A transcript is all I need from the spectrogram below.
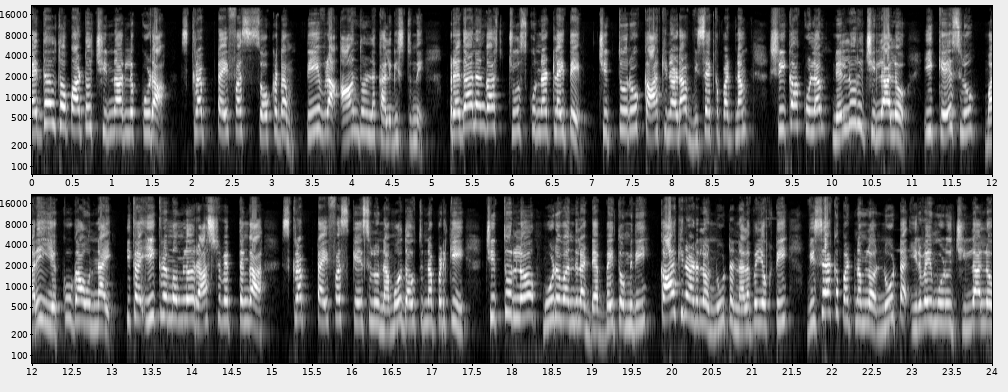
పెద్దలతో పాటు చిన్నారులకు కూడా స్క్రబ్ టైఫస్ సోకటం తీవ్ర ఆందోళన కలిగిస్తుంది. ప్రధానంగా చూసుకున్నట్లయితే చిత్తూరు కాకినాడ విశాఖపట్నం శ్రీకాకుళం నెల్లూరు జిల్లాలో ఈ కేసులు మరీ ఎక్కువగా ఉన్నాయి. ఇక ఈ క్రమంలో రాష్ట్ర వ్యాప్తంగా స్క్రబ్ టైఫస్ కేసులు నమోదవుతున్నప్పటికీ చిత్తూరులో మూడు వందల డెబ్బై తొమ్మిది కాకినాడలో నూట నలభై ఒకటి విశాఖపట్నంలో నూట ఇరవై మూడు జిల్లాల్లో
